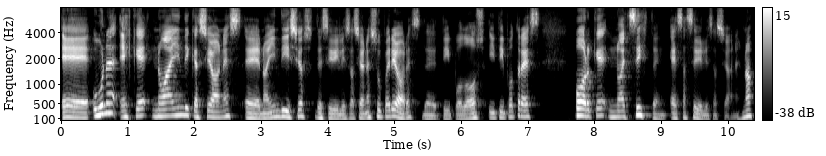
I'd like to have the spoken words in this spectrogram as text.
Eh, una es que no hay indicaciones, eh, no hay indicios de civilizaciones superiores de tipo 2 y tipo 3 porque no existen esas civilizaciones, ¿no?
